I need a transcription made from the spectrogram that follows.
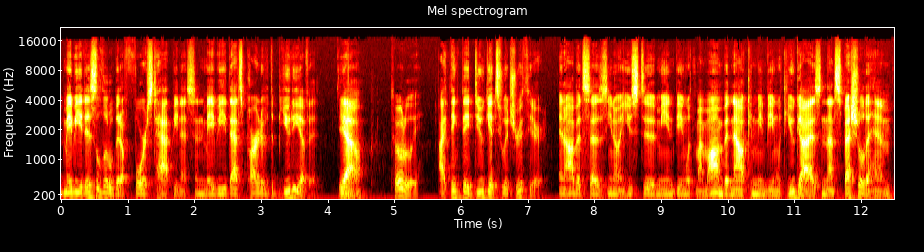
maybe it is a little bit of forced happiness, and maybe that's part of the beauty of it. you Yeah. know? Totally. I think they do get to a truth here. And Abed says, you know, it used to mean being with my mom, but now it can mean being with you guys, and that's special to him.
